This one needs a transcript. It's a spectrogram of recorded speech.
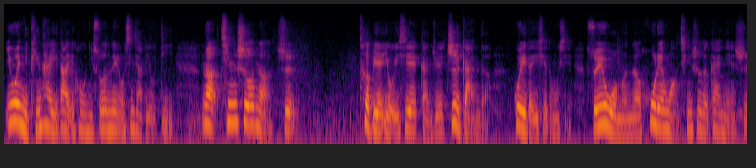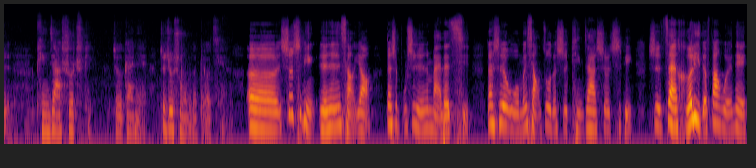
因为你平台一大以后，你所有的内容性价比又低，那轻奢呢是特别有一些感觉质感的贵的一些东西，所以我们的互联网轻奢的概念是平价奢侈品这个概念。这就是我们的标签。呃，奢侈品人人想要，但是不是人人买得起。但是我们想做的是平价奢侈品，是在合理的范围内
